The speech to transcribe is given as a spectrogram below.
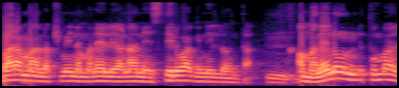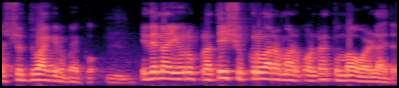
ಬಾರಮ್ಮ ಲಕ್ಷ್ಮಿ ನಮ್ಮ ಮನೆಯಲ್ಲಿ ಹಣ ನೀ ಸ್ಥಿರವಾಗಿ ನಿಲ್ಲು ಅಂತ. ಆ ಮನೆನೂ ತುಂಬಾ ಶುದ್ಧವಾಗಿರ್ಬೇಕು. ಇದನ್ನ ಇವರು ಪ್ರತಿ ಶುಕ್ರವಾರ ಮಾಡ್ಕೊಂಡ್ರೆ ತುಂಬಾ ಒಳ್ಳೇದು.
